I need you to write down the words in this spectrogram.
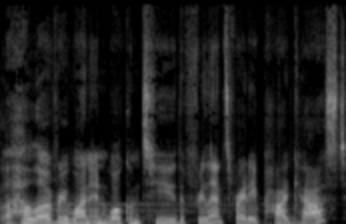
Hello, everyone, and welcome to the Freelance Friday podcast.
